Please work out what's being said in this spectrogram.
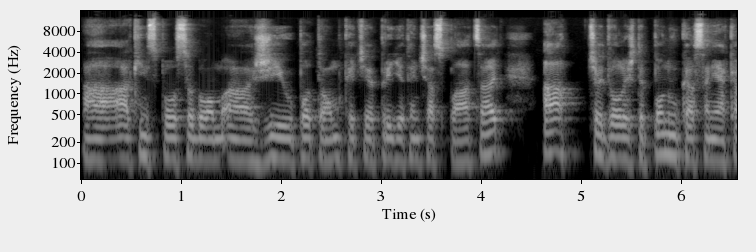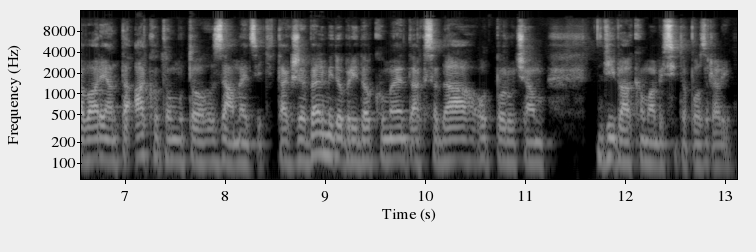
a akým spôsobom žijú potom, keď príde ten čas splácať. A čo je dôležité, ponúka sa nejaká varianta, ako tomuto zamedziť. Takže veľmi dobrý dokument, ak sa dá, odporúčam divákom, aby si to pozreli.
